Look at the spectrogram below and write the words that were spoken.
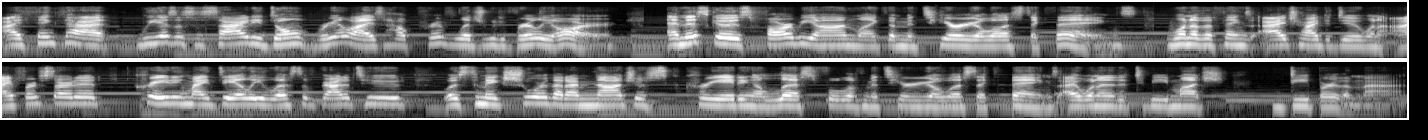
I think that we as a society don't realize how privileged we really are. And this goes far beyond like the materialistic things. One of the things I tried to do when I first started creating my daily list of gratitude was to make sure that I'm not just creating a list full of materialistic things. I wanted it to be much deeper than that.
